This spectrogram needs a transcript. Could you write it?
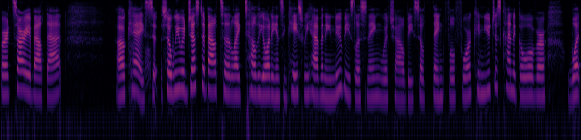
Bert, sorry about that. Okay, so so we were just about to like tell the audience in case we have any newbies listening, which I'll be so thankful for. Can you just kind of go over what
